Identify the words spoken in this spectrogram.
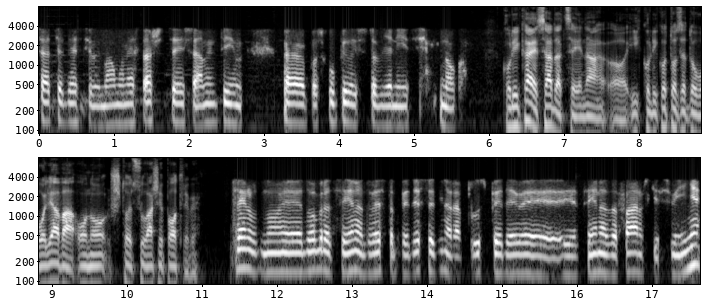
sad se desilo, imamo nestašice i samim tim e, poskupili su tovljenici mnogo. Kolika je sada cena e, i koliko to zadovoljava ono što su vaše potrebe? Trenutno je dobra cena 250 dinara plus PDV je cena za farmske svinje,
